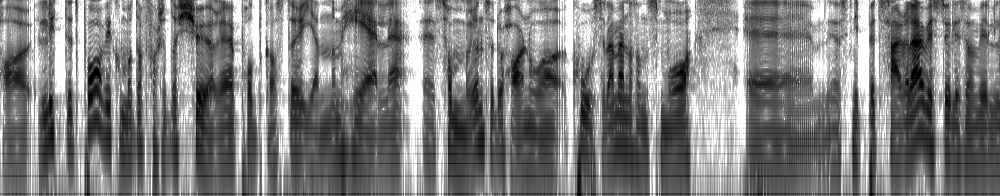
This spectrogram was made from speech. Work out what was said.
har lyttet på. Vi kommer til å fortsette å kjøre podkaster gjennom hele eh, sommeren, så du har noe å kose deg med. Noen sånne små eh, snippets her og der, hvis du liksom vil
